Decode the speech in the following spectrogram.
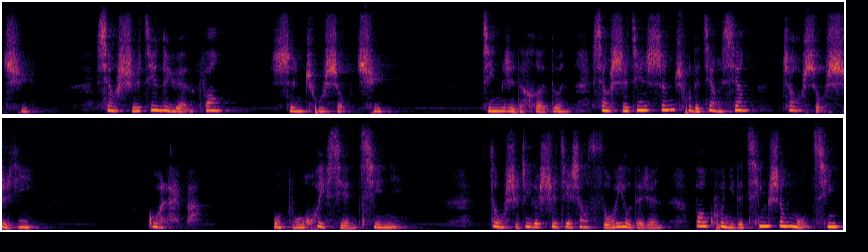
去，向时间的远方伸出手去。今日的赫顿向时间深处的酱香招手示意：“过来吧，我不会嫌弃你。”纵使这个世界上所有的人，包括你的亲生母亲，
